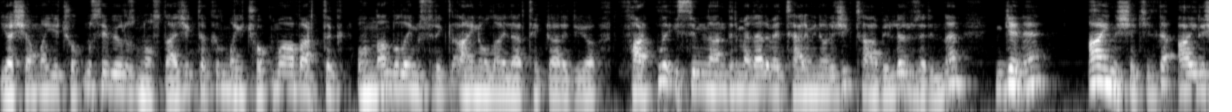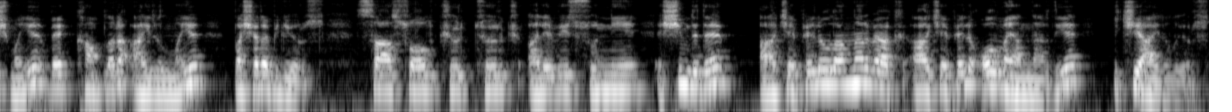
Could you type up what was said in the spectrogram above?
yaşamayı çok mu seviyoruz nostaljik takılmayı çok mu abarttık ondan dolayı mı sürekli aynı olaylar tekrar ediyor farklı isimlendirmeler ve terminolojik tabirler üzerinden gene aynı şekilde ayrışmayı ve kamplara ayrılmayı başarabiliyoruz. Sağ sol, Kürt, Türk, Alevi, Sunni. E şimdi de AKP'li olanlar ve AKP'li olmayanlar diye ikiye ayrılıyoruz.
